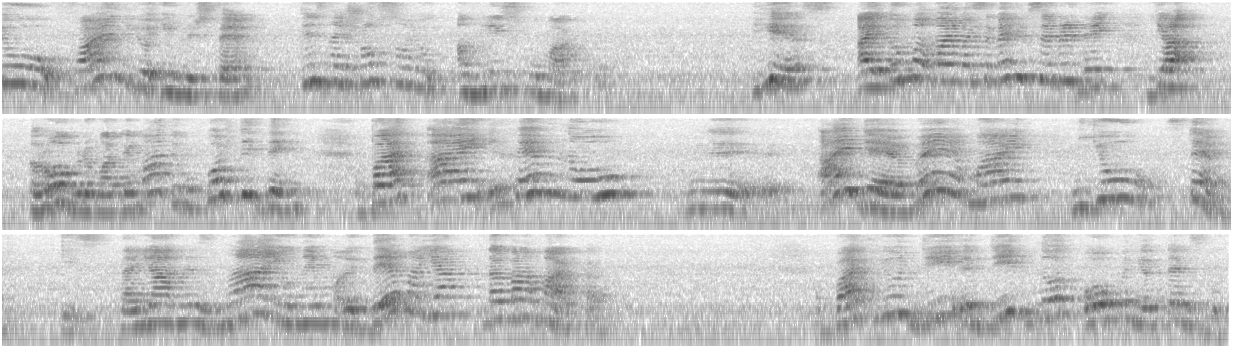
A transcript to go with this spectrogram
you find your English stamp? Ти знайшов свою англійську марку? Yes, I do my mathematics every day. Я роблю математику кожен день. But I have no е, idea where my new stamp is. Та я не знаю, де моя нова марка. But you did, did not open your textbook.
